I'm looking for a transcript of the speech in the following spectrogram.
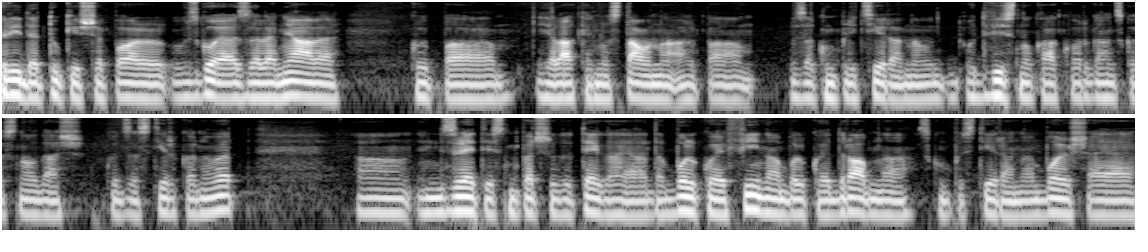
pride tukaj še pol vzgoja zelenjave, ko pa je lahko enostavna ali pa zakomplicirana, odvisno kako organsko snov daš kot za stirko na vrt. Uh, in z leti sem prišel do tega, ja, da bolj ko je fina, bolj ko je drobna, skompostirana, boljše je,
